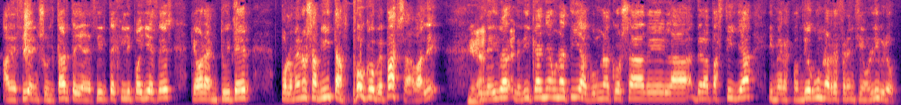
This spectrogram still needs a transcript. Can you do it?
a decir, a insultarte y a decirte gilipolleces, que ahora en Twitter, por lo menos a mí, tampoco me pasa, ¿vale? Le, iba- le di caña a una tía con una cosa de la, de la pastilla y me respondió con una referencia a un libro.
